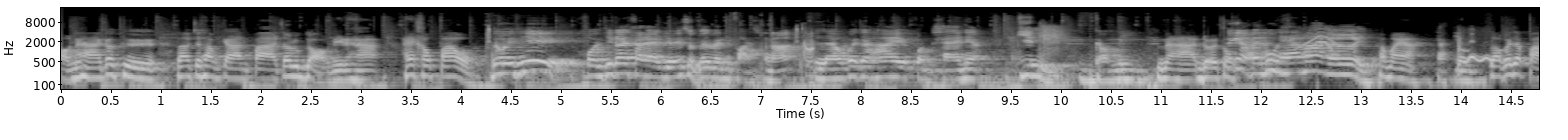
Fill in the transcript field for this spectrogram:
2นะฮะก็คือเราจะทำการปาเจ้าลูกดอกนี้นะฮะให้เข้าเป้า โดยที่คนที่ได้คะแนนเยอะที่สุดก็จะเป็นฝ่ายชนะ แล้วก็จะให้คนแพ้เนี่ยกินกัมมี่นะฮะโดยตรงซึ่งอยากเป็นผู้แพ้มากเลยทำไมอะอยากกินเราก็จะปา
